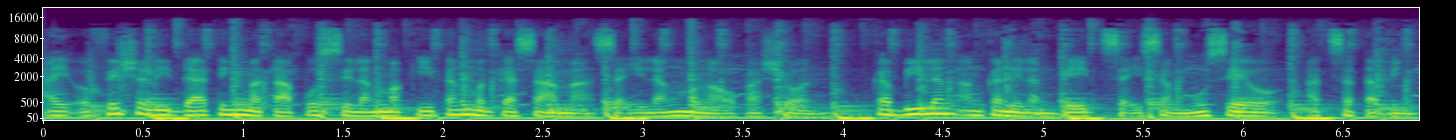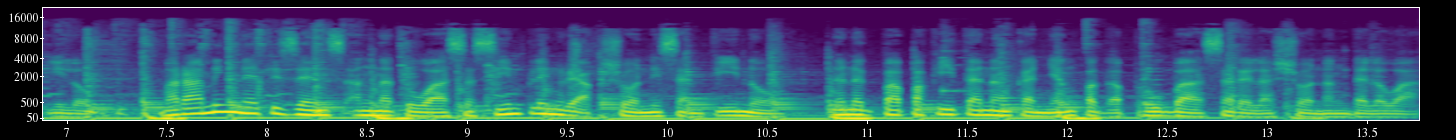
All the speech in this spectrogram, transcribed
ay officially dating matapos silang makitang magkasama sa ilang mga okasyon, kabilang ang kanilang date sa isang museo at sa tabing ilog. Maraming netizens ang natuwa sa simpleng reaksyon ni Santino na nagpapakita ng kanyang pag-apruba sa relasyon ng dalawa.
